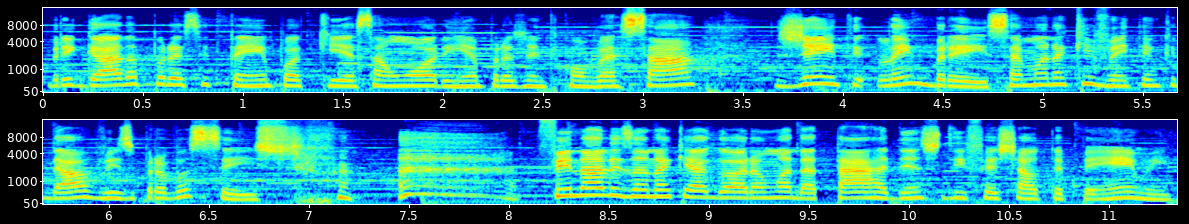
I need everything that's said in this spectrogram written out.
Obrigada por esse tempo aqui, essa uma horinha para a gente conversar. Gente, lembrei, semana que vem tenho que dar aviso para vocês. Finalizando aqui agora uma da tarde, antes de fechar o TPM,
